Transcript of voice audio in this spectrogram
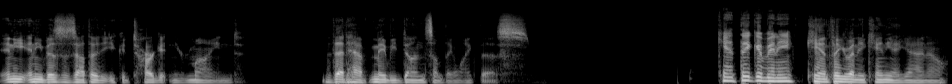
any any business out there that you could target in your mind that have maybe done something like this? Can't think of any. Can't think of any. Can you? Yeah, I know.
